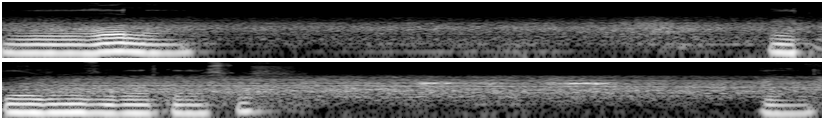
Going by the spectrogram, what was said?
Oha lan. Evet gördüğünüz gibi arkadaşlar. Geldik.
